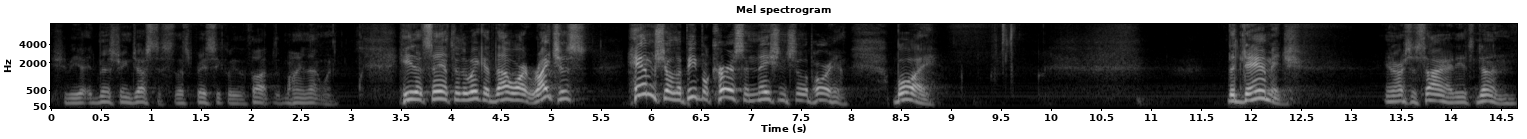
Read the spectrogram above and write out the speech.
You should be administering justice. That's basically the thought behind that one. He that saith to the wicked, Thou art righteous, him shall the people curse, and nations shall abhor him. Boy, the damage in our society it's done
